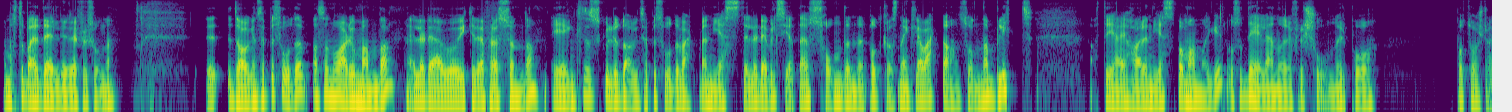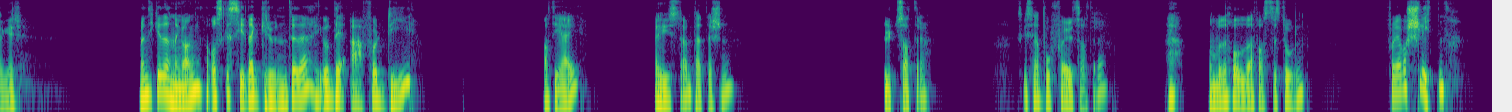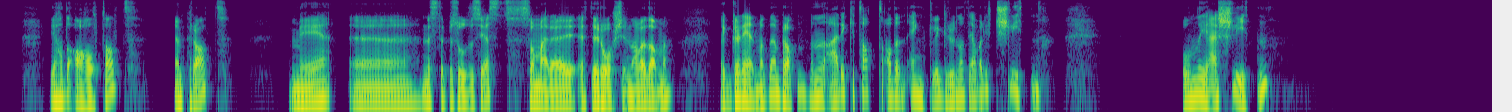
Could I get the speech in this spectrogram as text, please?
jeg måtte bare dele de refleksjonene. Eh, dagens episode, altså nå er det jo mandag, eller det er jo ikke det, for det er søndag. Egentlig så skulle jo dagens episode vært med en gjest, eller det vil si at det er jo sånn denne podkasten egentlig har vært, da. Sånn den har blitt. At jeg har en gjest på mandager, og så deler jeg noen refleksjoner på, på torsdager. Men ikke denne gangen. Og skal jeg si deg grunnen til det? Jo, det er fordi at jeg, Øystein Pettersen, utsatte det. Skal jeg si deg hvorfor jeg utsatte det? Nå må du holde deg fast i stolen. Fordi jeg var sliten. Jeg hadde avtalt en prat med eh, neste episodes gjest, som er et råskinn av ei dame. Jeg gleder meg til den praten, men den er ikke tatt av den enkle grunn at jeg var litt sliten. Og når jeg er sliten,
